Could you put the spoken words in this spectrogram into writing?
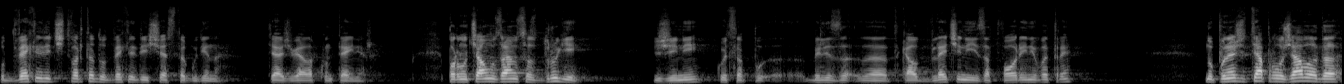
От 2004 до 2006 година тя е живяла в контейнер. Първоначално заедно с други жени, които са били така отвлечени и затворени вътре. Но понеже тя продължавала да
